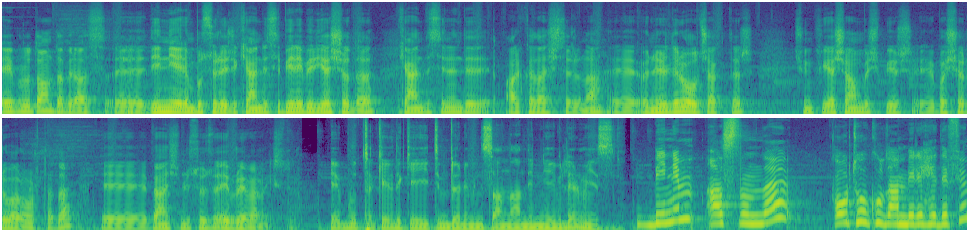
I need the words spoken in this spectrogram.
Ebru'dan da biraz e, dinleyelim bu süreci. Kendisi birebir yaşadı. Kendisinin de arkadaşlarına e, önerileri olacaktır. Çünkü yaşanmış bir e, başarı var ortada. E, ben şimdi sözü Ebru'ya vermek istiyorum. Ebru Takev'deki eğitim dönemini senden dinleyebilir miyiz? Benim aslında ortaokuldan beri hedefim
